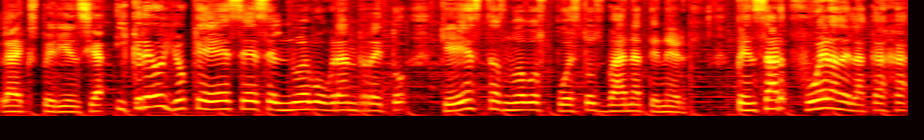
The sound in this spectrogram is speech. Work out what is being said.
la experiencia y creo yo que ese es el nuevo gran reto que estos nuevos puestos van a tener pensar fuera de la caja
